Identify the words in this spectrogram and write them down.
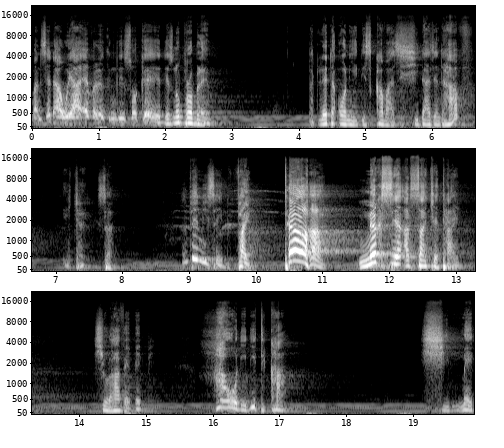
Man said, ah, we are everything is okay, there's no problem. But later on he discovers she doesn't have a child, son. And then he said, Fine, tell her next year at such a time she will have a baby. How did it come? She met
